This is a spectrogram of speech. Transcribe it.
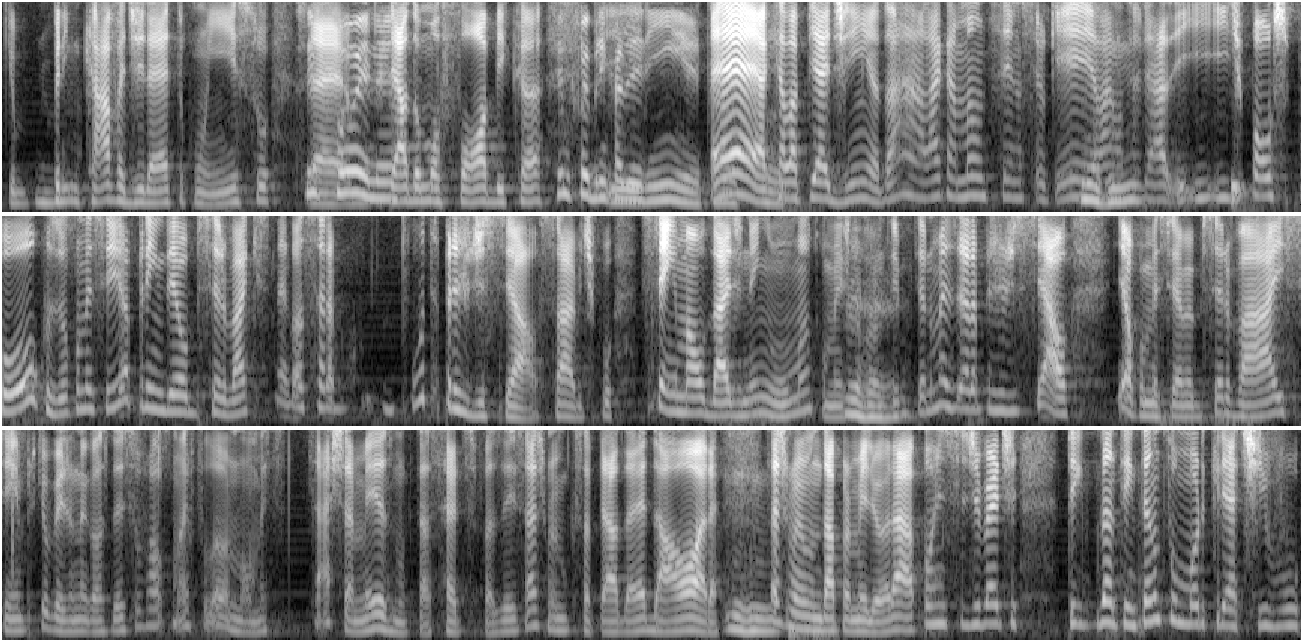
que eu brincava direto com isso. Sempre é, foi, né? Piada homofóbica. Sempre foi brincadeirinha. E, e tal, é, aquela piadinha ah, larga a mão de ser não sei o quê, uhum. sei o quê. E, e, tipo, aos poucos eu comecei a aprender a observar que esse negócio era puta prejudicial, sabe? Tipo, sem maldade nenhuma, como a gente uhum. falou o tempo inteiro, mas era prejudicial. E eu comecei a me observar e sempre que eu vejo um negócio desse, eu falo com o Mike falou, não, mas você acha mesmo que tá certo você fazer isso? Você acha mesmo que essa piada é da hora? Uhum. Você acha mesmo que não dá pra melhorar? Pô, a gente se diverte. Tem, mano, tem tanto humor criativo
